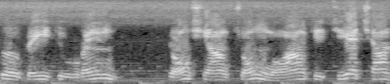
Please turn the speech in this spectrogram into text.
的会主任用像中文的接枪？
